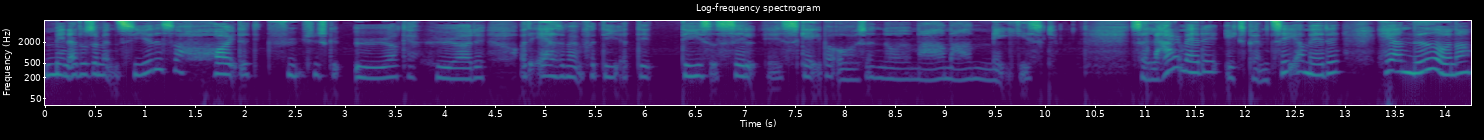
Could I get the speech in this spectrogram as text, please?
men at du simpelthen siger det så højt, at dit fysiske øre kan høre det. Og det er simpelthen fordi, at det, det i sig selv øh, skaber også noget meget, meget magisk. Så leg med det, eksperimenter med det. Her nedenunder,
